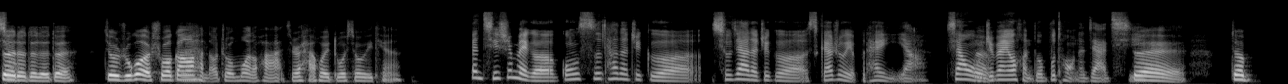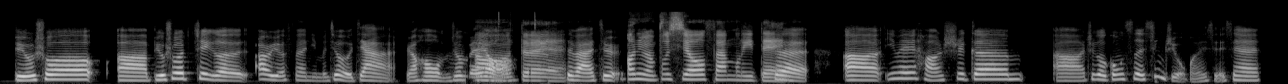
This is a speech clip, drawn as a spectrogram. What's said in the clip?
对对。对对对，就如果说刚刚喊。到周末的话，其实还会多休一天。但其实每个公司它的这个休假的这个 schedule 也不太一样，像我们这。边有很多不同的假期。对，就比如说啊、比如说这个二月份你们就有假，然后我们就没哦，有，对，对吧？就是哦，你们不休 Family Day。对啊、因为好像是跟啊、这个公司的性质有关系。现在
